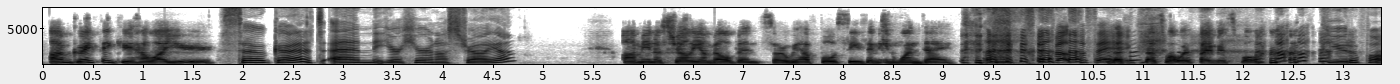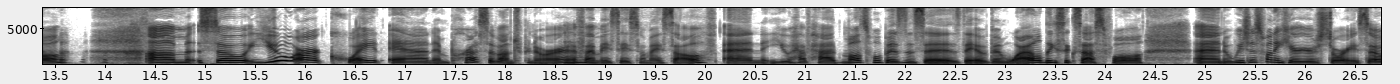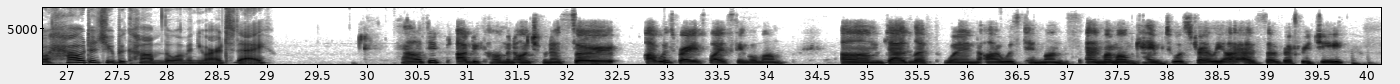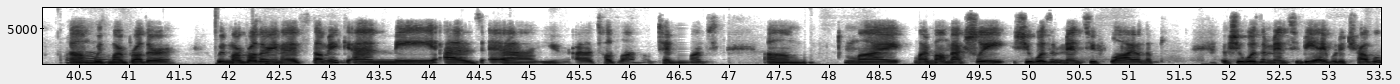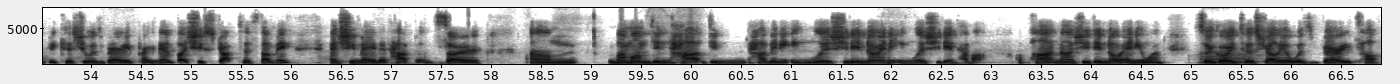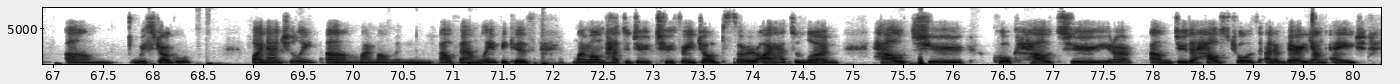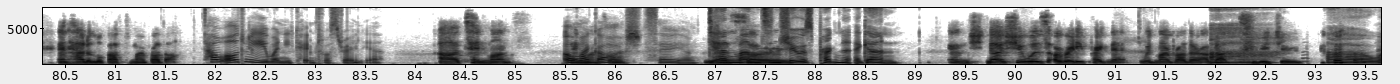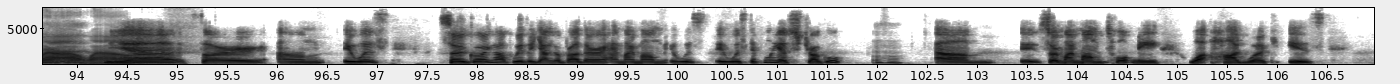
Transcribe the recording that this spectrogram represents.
I'm great. Thank you. How are you? So good. And you're here in Australia? I'm in Australia, Melbourne. So we have four seasons in one day. that's the saying. That's, that's what we're famous for. Beautiful. Um, so you are quite an impressive entrepreneur, mm. if I mm. may say so myself, and you have had multiple businesses. They have been wildly successful, and we just want to hear your story. So, how did you become the woman you are today? How did I become an entrepreneur? So, I was raised by a single mom. Um, dad left when I was 10 months, and my mom came to Australia as a refugee wow. um, with my brother with my brother in her stomach and me as a, you know, a toddler of 10 months. Um, my my mom actually she wasn't meant to fly on the she wasn't meant to be able to travel because she was very pregnant but she strapped her stomach and she made it happen. So um, my mom didn't have didn't have any english. She didn't know any english. She didn't have a, a partner. She didn't know anyone. So wow. going to australia was very tough. Um, we struggled financially, um, my mom and our family, because my mom had to do two, three jobs. So I had to learn how to cook, how to, you know, um, do the house chores at a very young age and how to look after my brother. How old were you when you came to Australia? Uh, 10 months. Oh 10 my months gosh, old. so young. 10 yeah, months so, and she was pregnant again. And she, no, she was already pregnant with my brother, about oh. to be due. oh, wow, wow. yeah. So um, it was so growing up with a younger brother and my mom, it was it was definitely a struggle. Mm-hmm. Um, it, so my mom taught me what hard work is,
